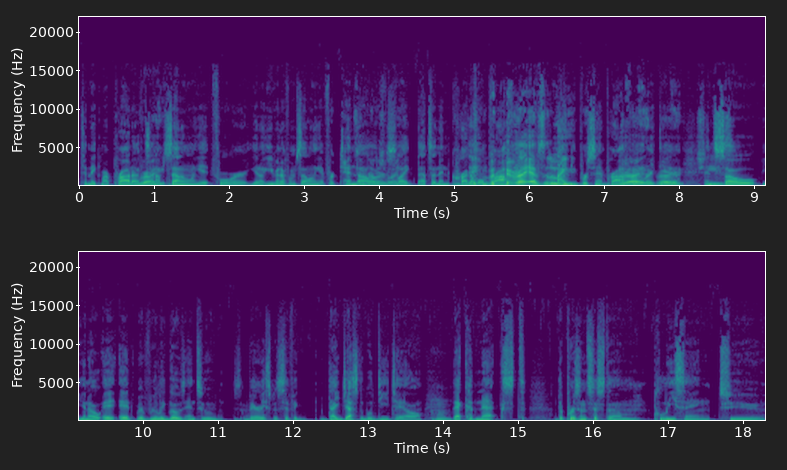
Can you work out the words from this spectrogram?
to make my product and i'm selling it for you know even if i'm selling it for ten dollars right. like that's an incredible profit right, absolutely. 90% profit Right, right, there right. and so you know it, it, it really goes into very specific digestible detail Mm-hmm. that connects the prison system, policing, to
